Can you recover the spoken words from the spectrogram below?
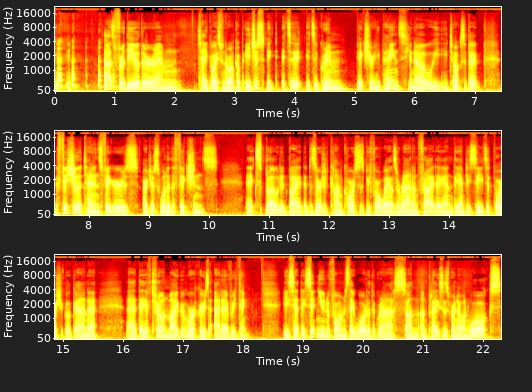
As for the other um, takeaways from the World Cup, he just it, it's a it's a grim picture he paints. You know, he, he talks about official attendance figures are just one of the fictions exploded by the deserted concourses before Wales Iran on Friday and the empty seats at Portugal Ghana. Uh, they have thrown migrant workers at everything. He said they sit in uniforms, they water the grass on, on places where no one walks,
